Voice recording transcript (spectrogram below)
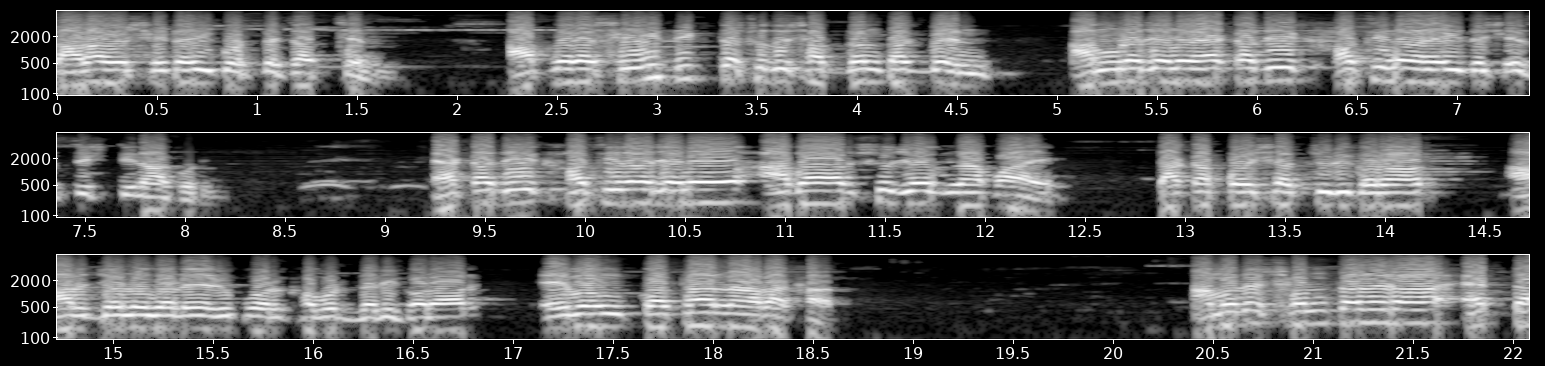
তারাও সেটাই করতে চাচ্ছেন। আপনারা সেই দিকটা শুধু সাবধান থাকবেন, আমরা যেন একাধিক হাসিনা এই দেশের সৃষ্টি না করি। একাধিক হাসিনা যেন আবার সুযোগ না পায় টাকা পয়সা চুরি করার আর জনগণের উপর খবরদারি করার এবং কথা না রাখার। আমাদের সন্তানেরা একটা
